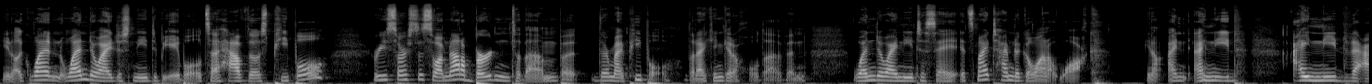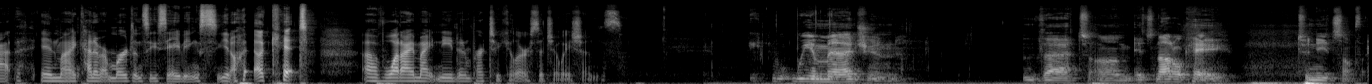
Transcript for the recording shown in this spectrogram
You know like when when do i just need to be able to have those people resources? So i'm not a burden to them but they're my people that i can get a hold of. And when do i need to say it's my time to go on a walk. You know i, I need i need that in my kind of emergency savings you know a kit of what i might need in particular situations. We imagine that um, it's not okay to need something.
